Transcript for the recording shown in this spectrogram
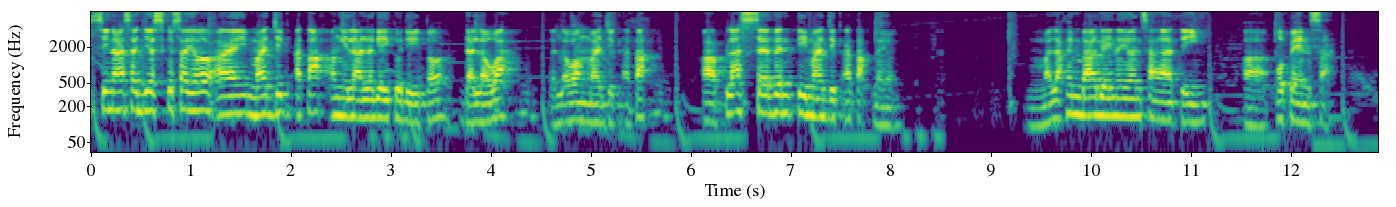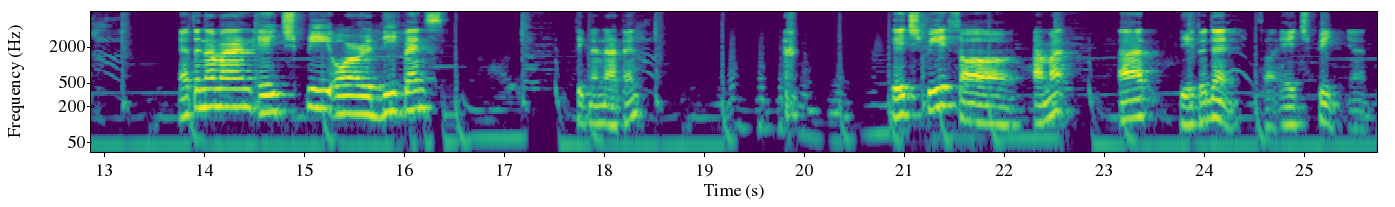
sinasuggest ko sa'yo ay magic attack ang ilalagay ko dito. Dalawa. Dalawang magic attack. Uh, plus 70 magic attack na yon. Malaking bagay na yon sa ating uh, opensa. Ito naman, HP or defense. Tignan natin. HP, so tama. At dito din. So HP, yan.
